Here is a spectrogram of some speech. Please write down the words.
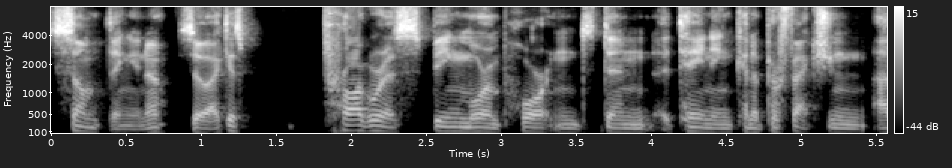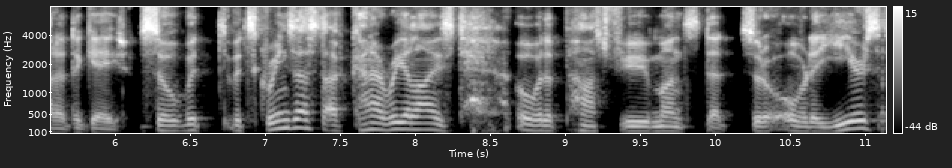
something, you know? So I guess progress being more important than attaining kind of perfection out of the gate. So with with ScreenZest, I've kind of realized over the past few months that sort of over the years,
